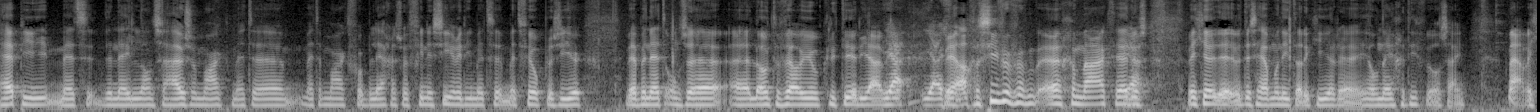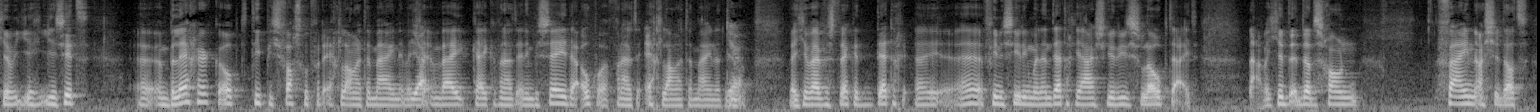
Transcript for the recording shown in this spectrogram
happy met de Nederlandse huizenmarkt, met, de met de markt voor beleggers. We financieren die met, met veel plezier. We hebben net onze loan-to-value criteria weer, Ja, weer agressiever ver- gemaakt. Hè. Ja. Dus weet je, het is helemaal niet dat ik hier heel negatief wil zijn. Maar ja, weet je, je, je zit... eh, een belegger koopt typisch vastgoed voor de echt lange termijn. En, weet Ja. je, en wij kijken vanuit NIBC daar ook wel vanuit de echt lange termijn. Ja. Weet je, wij verstrekken 30, eh, eh, financiering met een 30 jaar juridische looptijd. Nou, weet je, dat is gewoon fijn als je dat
